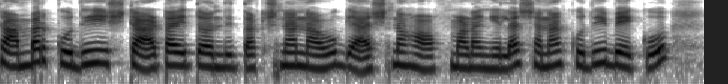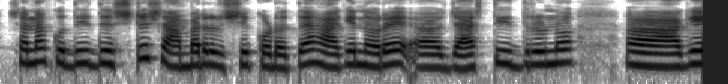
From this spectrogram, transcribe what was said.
ಸಾಂಬಾರು ಕುದಿ ಸ್ಟಾರ್ಟ್ ಆಯಿತು ಅಂದಿದ ತಕ್ಷಣ ನಾವು ಗ್ಯಾಸ್ನ ಆಫ್ ಮಾಡೋಂಗಿಲ್ಲ. ಚೆನ್ನಾಗಿ ಕುದಿಬೇಕು. ಚೆನ್ನಾಗಿ ಕುದಿದಷ್ಟು ಸಾಂಬಾರು ರುಚಿ ಕೊಡುತ್ತೆ. ಹಾಗೆ ನೊರೆ ಜಾಸ್ತಿ ಇದ್ರೂ ಹಾಗೆ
